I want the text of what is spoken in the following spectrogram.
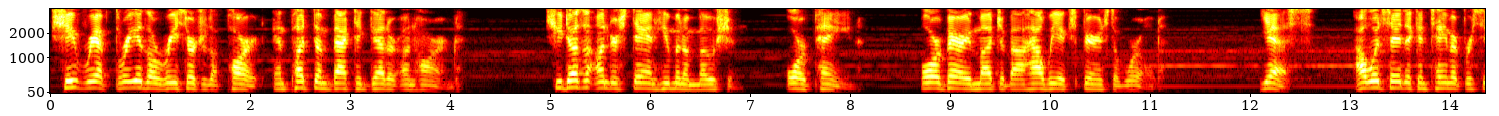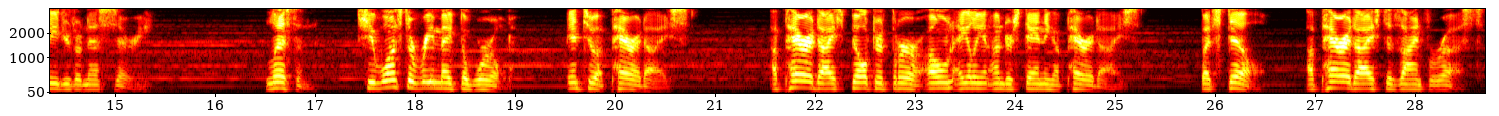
She ripped three of the researchers apart and put them back together unharmed. She doesn't understand human emotion, or pain, or very much about how we experience the world. Yes, I would say the containment procedures are necessary. Listen, she wants to remake the world, into a paradise. A paradise filtered through her own alien understanding of paradise. But still, a paradise designed for us.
